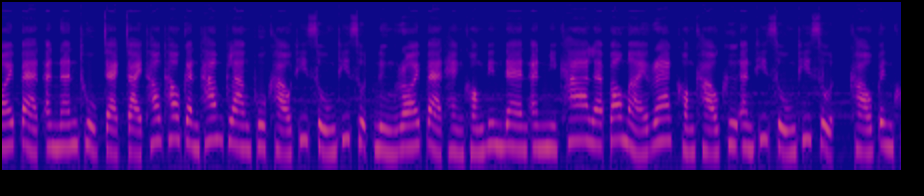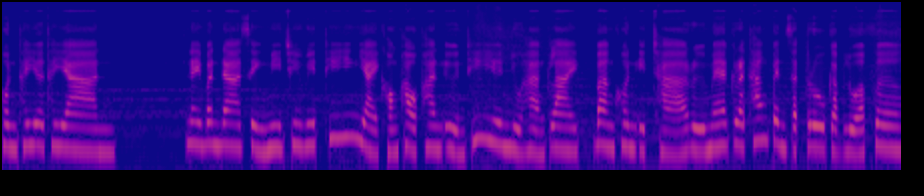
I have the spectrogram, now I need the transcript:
108 อันนั้นถูกแจกจ่ายเท่าๆกันท่ามกลางภูเขาที่สูงที่สุด 108 แห่งของดินแดนอันมีค่าและเป้าหมายแรกของเขาคืออันที่สูงที่สุด เขาเป็นคนทะเยอทะยาน ในบรรดาสิ่งมีชีวิตที่ยิ่งใหญ่ของเผ่าพันธุ์อื่นที่ยืนอยู่ห่างไกล บางคนอิจฉาหรือแม้กระทั่งเป็นศัตรูกับหลัวเฟิง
